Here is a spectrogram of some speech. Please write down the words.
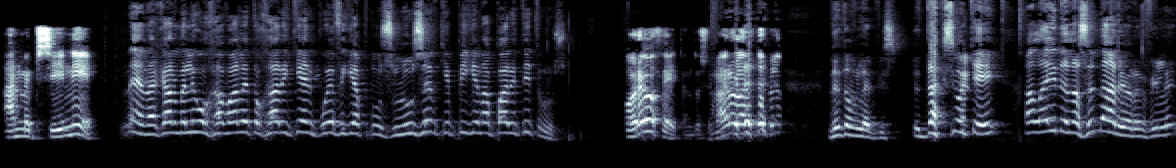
Αν με ψήνει, Ναι, να κάνουμε λίγο χαβαλέ το Χάρη Κέιν που έφυγε από τους loser και πήγε να πάρει τίτλους. ωραίο θα ήταν το σενάριο, αλλά δεν το βλέπω. Δεν το βλέπεις. Εντάξει, οκ, αλλά είναι ένα σενάριο ρε φίλε.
